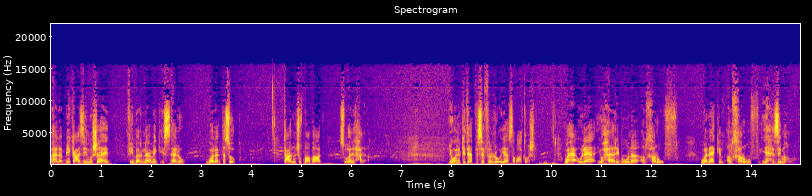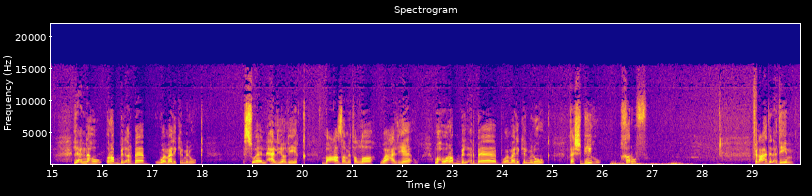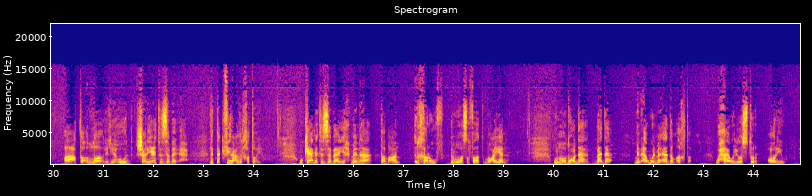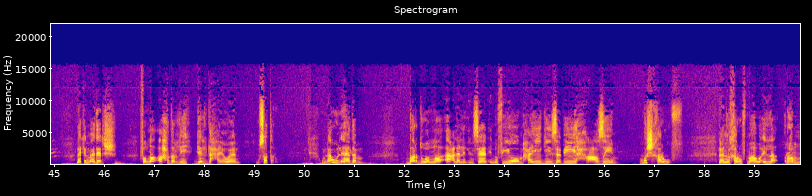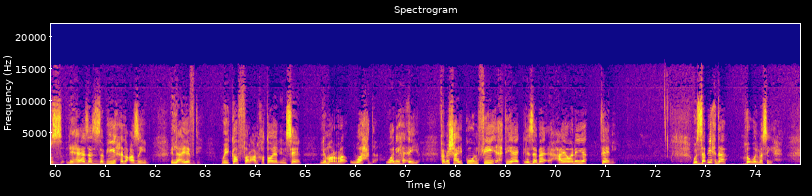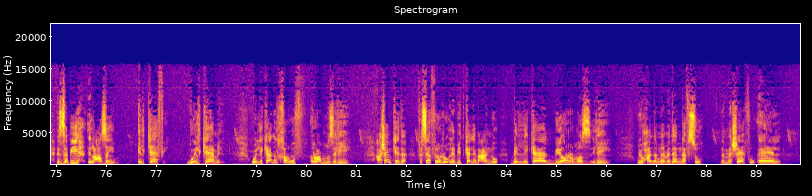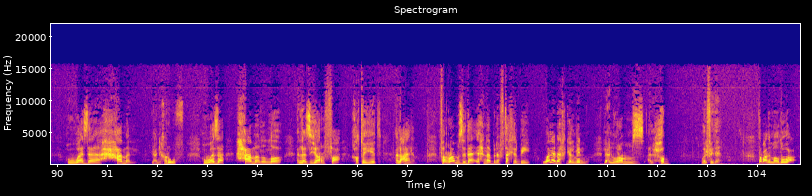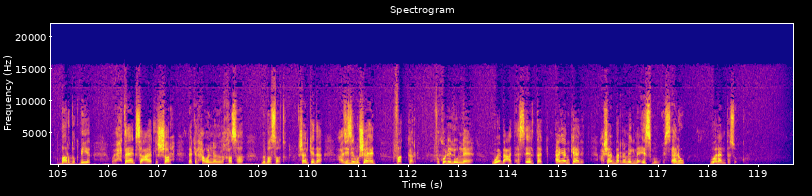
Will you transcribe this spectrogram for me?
أهلا بيك عزيزي المشاهد في برنامج اساله ولن تسؤكم تعالوا نشوف مع بعض سؤال الحلقة. يقول الكتاب في سفر الرؤيا 17 وهؤلاء يحاربون الخروف ولكن الخروف يهزمهم لأنه رب الأرباب وملك الملوك. السؤال هل يليق بعظمة الله وعليائه وهو رب الأرباب وملك الملوك تشبيهه خروف؟ في العهد القديم أعطى الله لليهود شريعة الذبائح للتكفير عن الخطايا. وكانت الذبايح منها طبعا الخروف بمواصفات معينة. والموضوع ده بدأ من أول ما آدم أخطأ وحاول يستر عريه لكن ما قدرش. فالله أحضر ليه جلد حيوان وستره. ومن أول آدم برضه والله أعلن للإنسان إنه في يوم هيجي ذبيح عظيم مش خروف. لأن الخروف ما هو إلا رمز لهذا الذبيح العظيم. اللي هيفدي ويكفر عن خطايا الإنسان لمرة واحدة ونهائية. فمش هيكون في احتياج لذبائح حيوانية تاني. والذبيح ده هو المسيح. الذبيح العظيم الكافي والكامل واللي كان الخروف رمز ليه. عشان كده في سفر الرؤيا بيتكلم عنه باللي كان بيرمز إليه. ويوحنا المعمدان نفسه لما شافه قال هوذا حمل. يعني خروف. هوذا حمل الله الذي يرفع خطية العالم. فالرمز ده إحنا بنفتخر بيه ولا نخجل منه لأنه رمز الحب والفداء. طبعا الموضوع برضه كبير ويحتاج ساعات للشرح لكن حاولنا نلخصها ببساطة. عشان كده عزيزي المشاهد فكر في كل اللي قلناه وابعت أسئلتك أيا كانت عشان برنامجنا اسمه اسأله ولن تسؤكم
